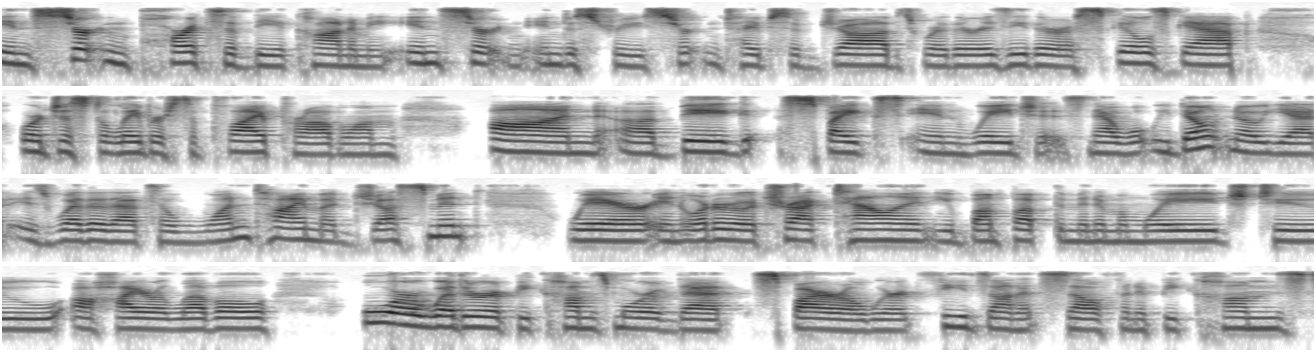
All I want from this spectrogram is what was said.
in certain parts of the economy in certain industries certain types of jobs where there is either a skills gap or just a labor supply problem on uh, big spikes in wages. Now, what we don't know yet is whether that's a one time adjustment where, in order to attract talent, you bump up the minimum wage to a higher level, or whether it becomes more of that spiral where it feeds on itself and it becomes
